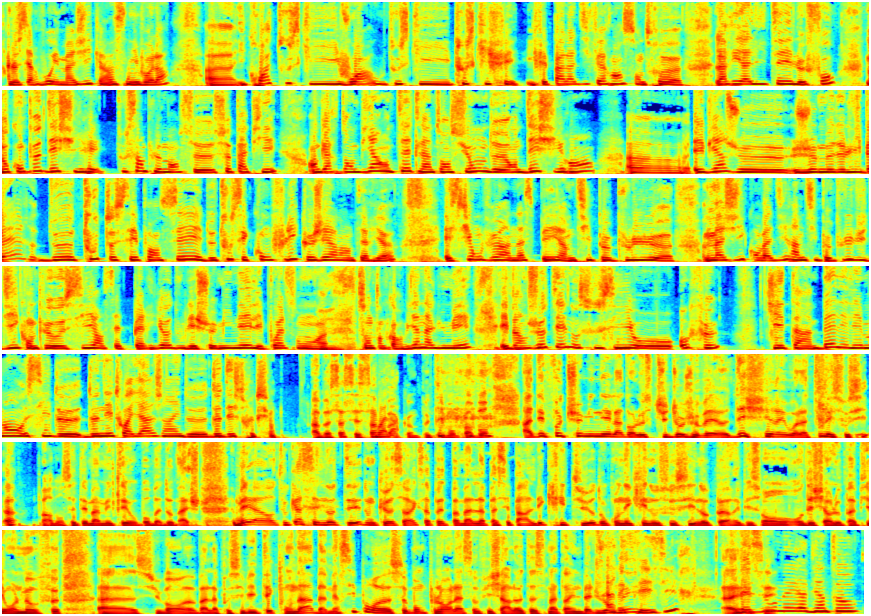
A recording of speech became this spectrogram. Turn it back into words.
le cerveau est magique hein, à ce niveau-là. Euh, il croit tout ce qu'il voit ou tout ce qui tout ce qu'il fait. Il fait pas la différence entre euh, la réalité et le faux. Donc on peut déchirer tout simplement ce, ce papier en gardant bien en tête l'intention de, en déchirant, euh, eh bien je je me libère de toutes ces pensées et de tous ces conflits que j'ai à l'intérieur. Et si on veut un aspect un petit peu plus euh, magique, on va dire un petit peu plus ludique, on peut aussi en cette période où les cheminées, les poêles sont mmh. sont encore bien allumé, et eh ben jeter nos soucis au, feu, qui est un bel élément aussi de, nettoyage hein, et de destruction. Ah bah ça c'est sympa comme petit bon plan. Bon, à défaut de cheminée là dans le studio, je vais euh, déchirer voilà tous les soucis. Ah pardon, c'était ma météo. Bon bah dommage. Mais euh, en tout cas c'est noté, donc euh, c'est vrai que ça peut être pas mal. Là passer par l'écriture, donc on écrit nos soucis, nos peurs, et puis ça, on, déchire le papier, on le met au feu, suivant bah, la possibilité qu'on a. Bah merci pour ce bon plan là, Sophie Charlotte ce matin. Une belle journée. Avec plaisir. belle journée, à bientôt.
